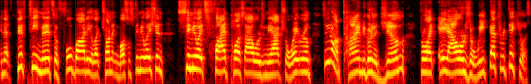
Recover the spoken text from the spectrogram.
and that 15 minutes of full body electronic muscle stimulation simulates five plus hours in the actual weight room. So you don't have time to go to the gym for like eight hours a week. That's ridiculous.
